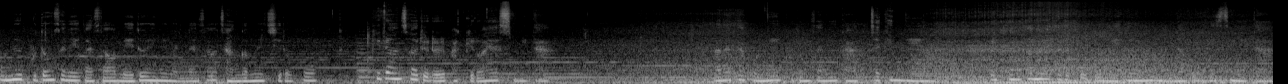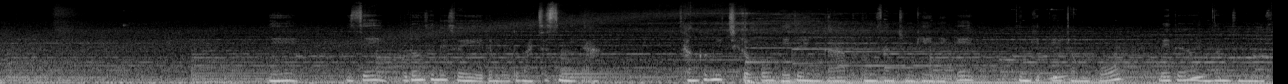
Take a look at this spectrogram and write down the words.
오늘 부동산에 가서 매도인을 만나서 잔금을 치르고 필요한 서류를 받기로 하였습니다. 말하다 보니 부동산이 다 도착했네요. 일단 카메라를 보고 매도인을 만나고 오겠습니다. 네, 이제 부동산에서의 일을 모두 마쳤습니다. 잔금을 치르고 매도인과 부동산 중개인에게 등기비 정보, 매도형 인감 증명서,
